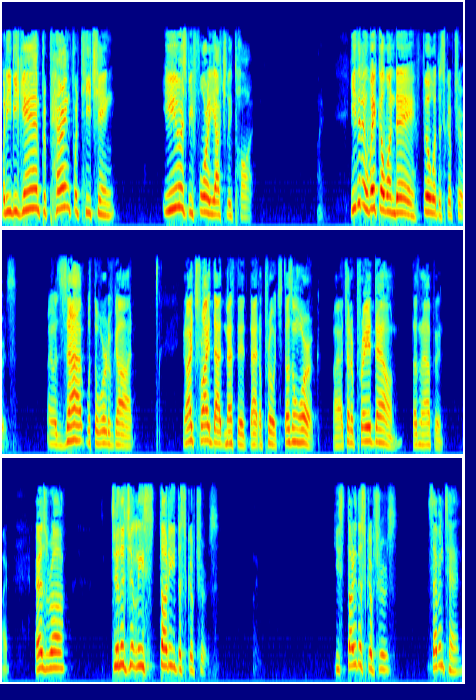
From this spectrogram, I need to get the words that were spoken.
but he began preparing for teaching years before he actually taught. He didn't wake up one day filled with the scriptures. I was zapped with the word of God. You know, I tried that method, that approach. Doesn't work. I try to pray it down. Doesn't happen. Ezra diligently studied the scriptures He studied the scriptures, 710.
